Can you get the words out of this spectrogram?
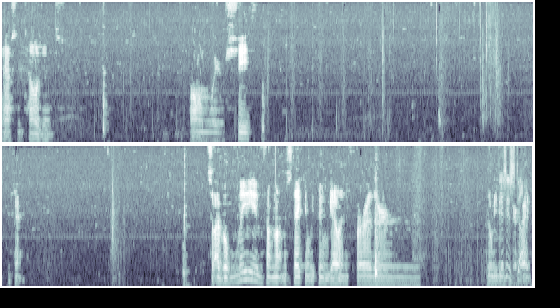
Fast intelligence. Fallen warrior sheath. Okay. So I believe, if I'm not mistaken, we couldn't go any further than we did It is here, done. right?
